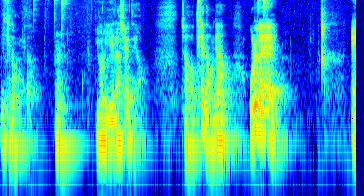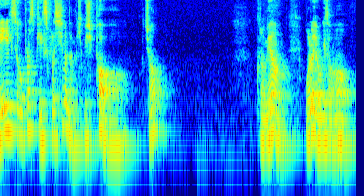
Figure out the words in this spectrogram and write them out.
이렇게 나옵니다. 음, 이걸 이해를 하셔야 돼요. 자 어떻게 나오냐? 원래 ax제곱 플러스 bx 플러스 c만 남기고 싶어, 그렇죠? 그러면 원래 여기서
